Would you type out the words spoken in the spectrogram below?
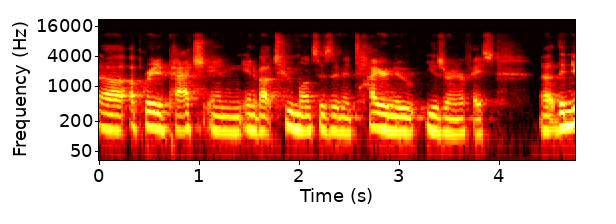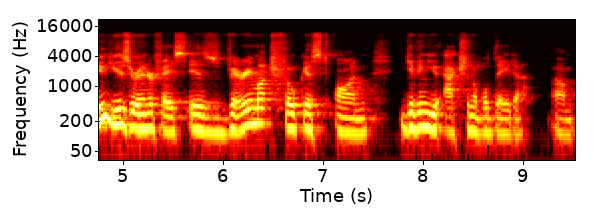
uh, upgraded patch in, in about two months, is an entire new user interface. Uh, the new user interface is very much focused on giving you actionable data. Um,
